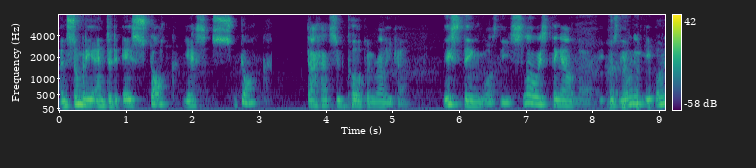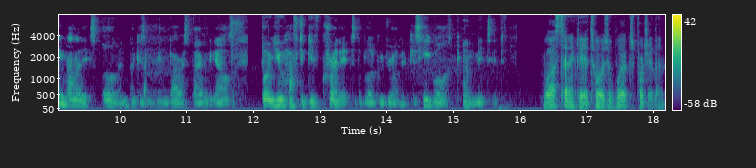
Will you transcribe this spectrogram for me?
And somebody entered a stock, yes, stock Daihatsu Copen Rally Car. This thing was the slowest thing out there. It was the only. it only ran on its own because it would be embarrassed by everything else. But you have to give credit to the bloke who drove it because he was committed. Well, that's technically a Toyota Works project then.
